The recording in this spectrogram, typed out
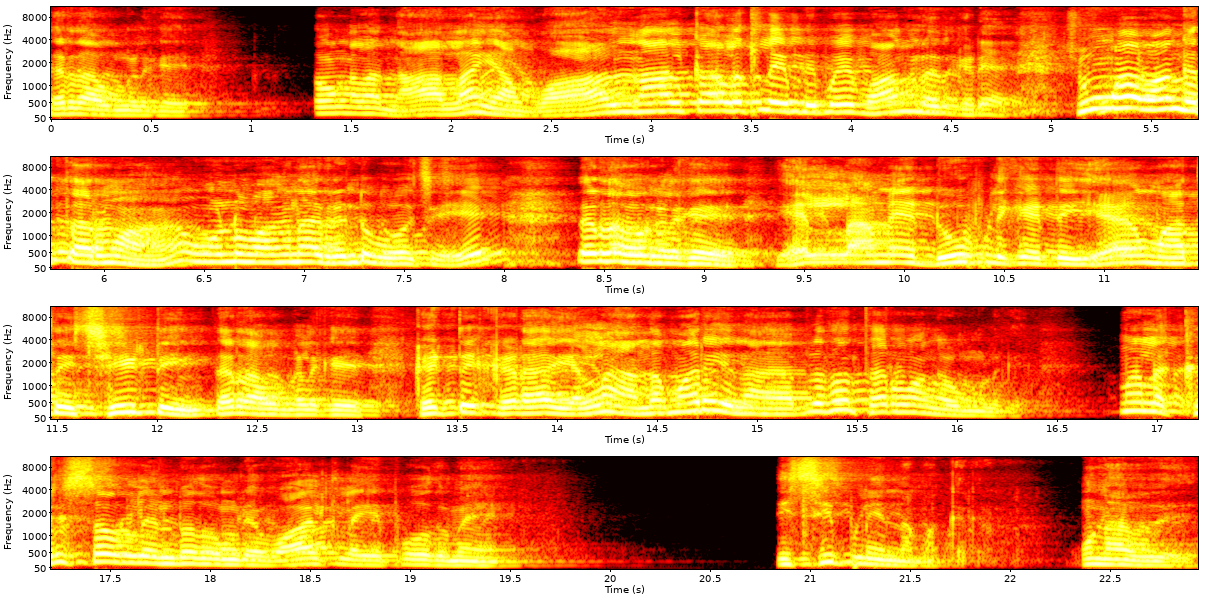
தெரியுதா உங்களுக்கு? அவங்களாம் நான்லாம் என் வாழ்நாள் காலத்தில் இப்படி போய் வாங்கினது கிடையாது. சும்மா வாங்க தருவான் ஒன்று வாங்கினா ரெண்டு போச்சு தெரியுதா உங்களுக்கு? எல்லாமே டூப்ளிகேட்டு ஏமாத்து சீட்டிங் தெரியுதா உங்களுக்கு? கெட்டு கடை எல்லாம் அந்த மாதிரி நான் அப்படி தான் தருவாங்க உங்களுக்கு. அதனால் கிறிஸ்தவர்கள் என்பது உங்களுடைய வாழ்க்கையில் எப்போதுமே டிசிப்ளின் நமக்கு உணவு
